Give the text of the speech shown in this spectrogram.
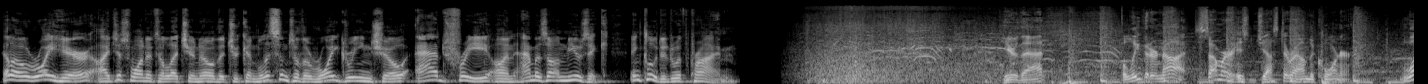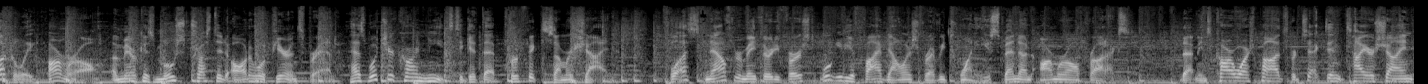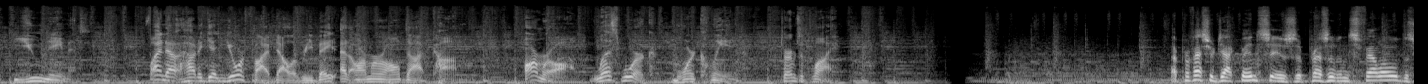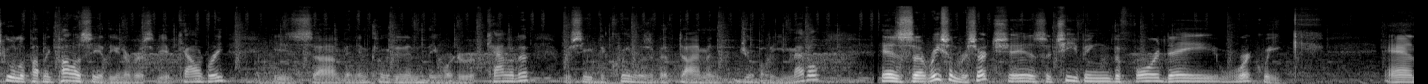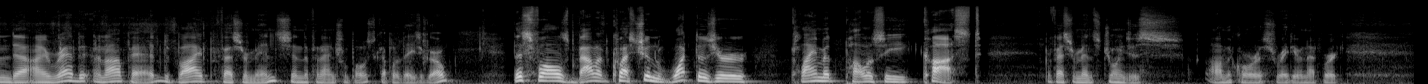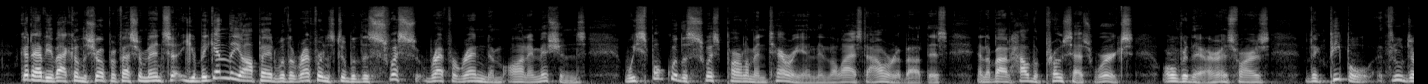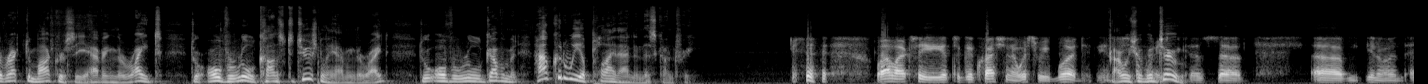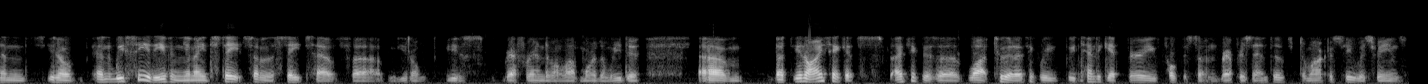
Hello, Roy here. I just wanted to let you know that you can listen to The Roy Green Show ad free on Amazon Music, included with Prime. Hear that? Believe it or not, summer is just around the corner. Luckily, Armor All, America's most trusted auto appearance brand, has what your car needs to get that perfect summer shine. Plus, now through May 31st, we'll give you $5 for every 20 you spend on Armor All products. That means car wash pods, protectant, tire shine, you name it. Find out how to get your $5 rebate at armorall.com. Armor All, less work, more clean. Terms apply. Uh, Professor Jack Mintz is the President's Fellow, the School of Public Policy at the University of Calgary. He's uh, been included in the Order of Canada, received the Queen Elizabeth Diamond Jubilee Medal. His uh, recent research is achieving the four day work week. And uh, I read an op ed by Professor Mintz in the Financial Post a couple of days ago. This fall's ballot question What does your climate policy cost? Professor Mintz joins us on the Corus Radio Network. Good to have you back on the show, Professor Mintz. You begin the op ed with a reference to the Swiss referendum on emissions. We spoke with a Swiss parliamentarian in the last hour about this and about how the process works over there as far as the people, through direct democracy, having the right to overrule, constitutionally having the right to overrule government. How could we apply that in this country? well, actually, it's a good question. I wish we would. I wish we would too. Because, uh, um, you know, and, and you know, and we see it even in the United States. Some of the states have, uh, you know, use referendum a lot more than we do. Um, but you know, I think it's, I think there's a lot to it. I think we we tend to get very focused on representative democracy, which means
